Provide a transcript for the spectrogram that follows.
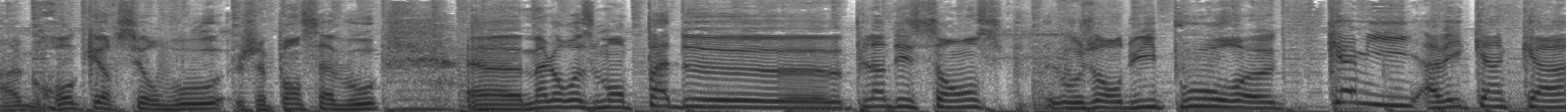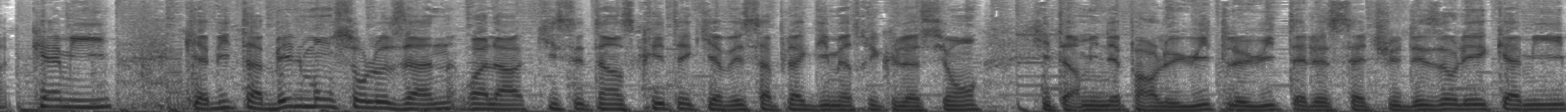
Un gros cœur sur vous, je pense à vous. Euh, malheureusement, pas de plein d'essence aujourd'hui pour Camille, avec un K, Camille, qui habite à Belmont-sur-Lausanne, voilà, qui s'était inscrite et qui avait sa plaque d'immatriculation, qui terminait par le 8, le 8 et le 7. Je suis désolé Camille,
